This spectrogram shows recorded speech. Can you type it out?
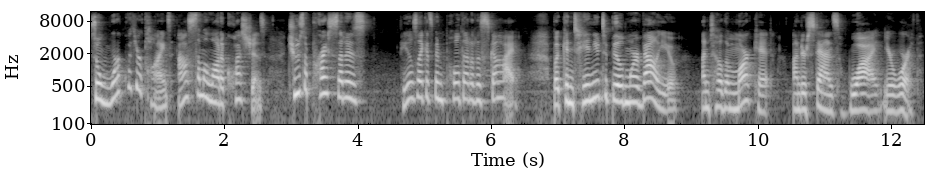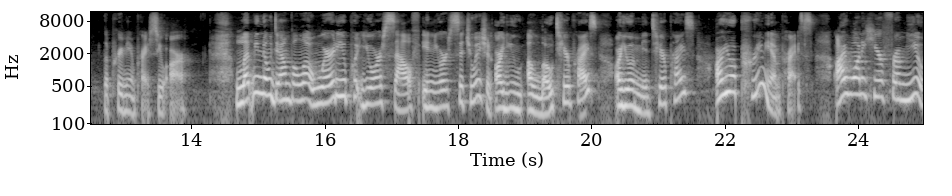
So work with your clients, ask them a lot of questions. Choose a price that is feels like it's been pulled out of the sky. But continue to build more value until the market understands why you're worth the premium price you are. Let me know down below, where do you put yourself in your situation? Are you a low tier price? Are you a mid tier price? Are you a premium price? I want to hear from you.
